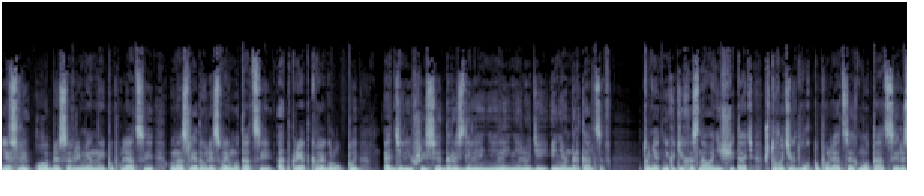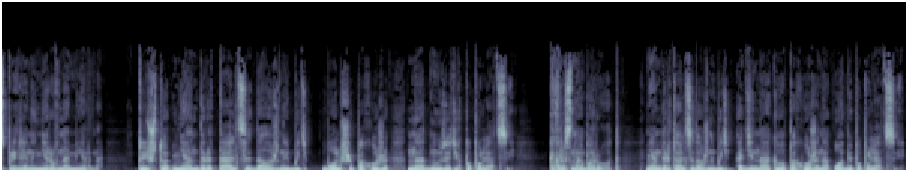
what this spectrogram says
если обе современные популяции унаследовали свои мутации от предковой группы, отделившейся до разделения линии людей и неандертальцев, то нет никаких оснований считать, что в этих двух популяциях мутации распределены неравномерно. То есть, что неандертальцы должны быть больше похожи на одну из этих популяций. Как раз наоборот. Неандертальцы должны быть одинаково похожи на обе популяции.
